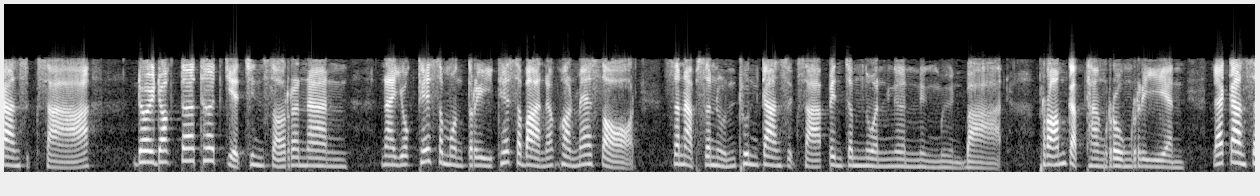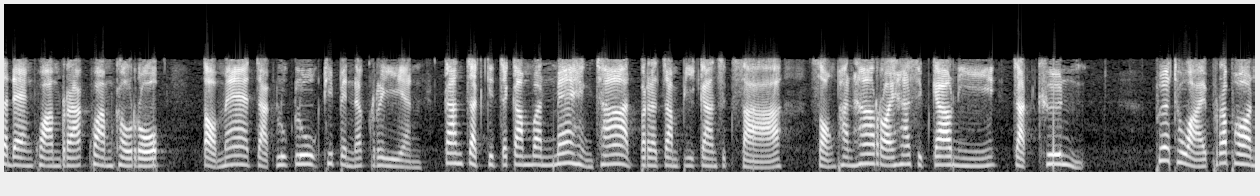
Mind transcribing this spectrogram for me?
การศึกษา โดยดรเทิดเกียรติชินสรนัน นายกเทศมนตรีเทศบาลนครแม่สอด สนับสนุนทุนการศึกษาเป็นจำนวนเงิน 10,000 บาท พร้อมกับทางโรงเรียน และการแสดงความรักความเคารพ ต่อแม่จากลูกๆที่เป็นนักเรียน การจัดกิจกรรมวันแม่แห่งชาติ ประจำปีการศึกษา 2559 นี้จัดขึ้น เพื่อถวายพระพร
